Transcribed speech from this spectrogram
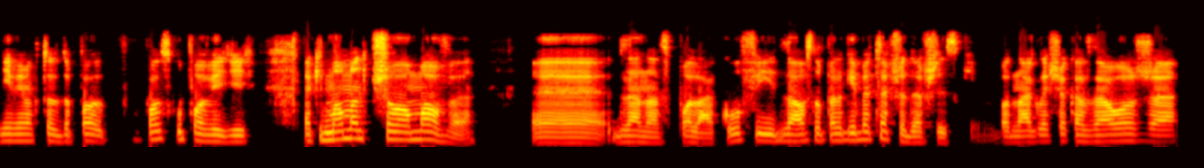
Nie wiem, jak to do po, po polsku powiedzieć. Taki moment przełomowy e, dla nas, Polaków i dla osób LGBT przede wszystkim, bo nagle się okazało, że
